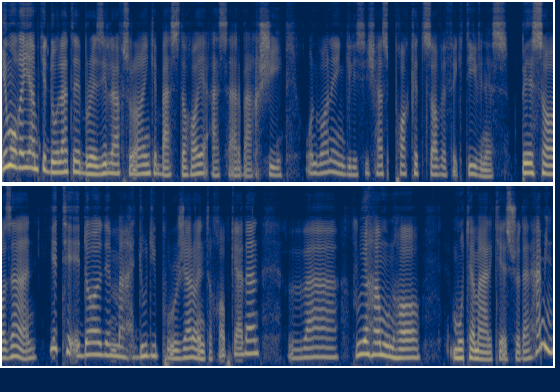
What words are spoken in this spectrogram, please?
یه موقعی هم که دولت برزیل رفت سراغ این که بسته های اثر بخشی عنوان انگلیسیش هست Pockets of Effectiveness بسازن یه تعداد محدودی پروژه رو انتخاب کردن و روی همونها متمرکز شدن. همین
